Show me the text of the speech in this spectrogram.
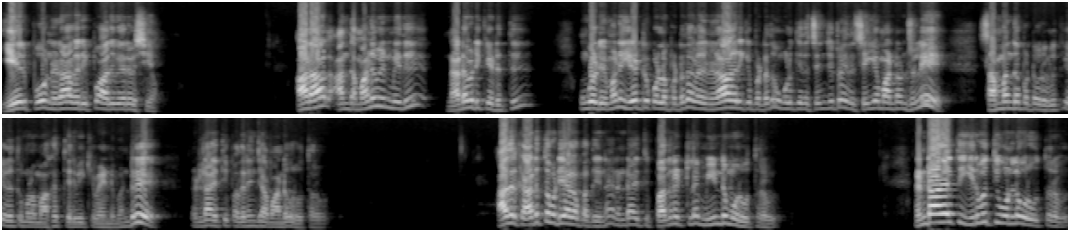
ஏற்போ நிராகரிப்போ அது வேறு விஷயம். ஆனால் அந்த மனுவின் மீது நடவடிக்கை எடுத்து உங்களுடைய மனு ஏற்றுக்கொள்ளப்பட்டது அல்லது நிராகரிக்கப்பட்டது உங்களுக்கு இதை செஞ்சுட்டோம் இதை செய்ய மாட்டோம்னு சொல்லி சம்பந்தப்பட்டவர்களுக்கு எழுத்து மூலமாக தெரிவிக்க வேண்டும் என்று ரெண்டாயிரத்தி பதினைஞ்சாம் ஆண்டு ஒரு உத்தரவு. அதற்கு அடுத்தபடியாக பார்த்தீங்கன்னா ரெண்டாயிரத்தி பதினெட்டில் மீண்டும் ஒரு உத்தரவு. ரெண்டாயிரத்தி இருபத்தி ஒன்றில் ஒரு உத்தரவு.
